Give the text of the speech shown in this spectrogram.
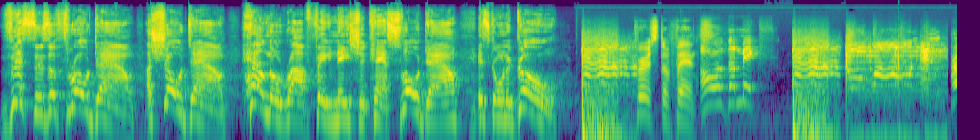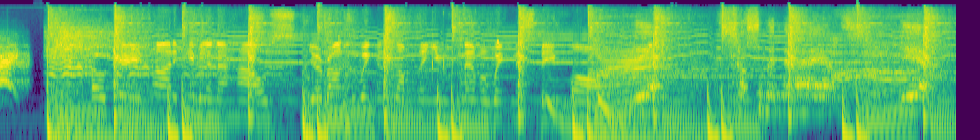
This is a throwdown, a showdown. Hell no, Rob Fay Nation can't slow down. It's gonna go. First offense. All the mix. Okay, party people in the house. You're about to witness something you've never witnessed before. Yeah, it's hustle in the house. Yeah,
